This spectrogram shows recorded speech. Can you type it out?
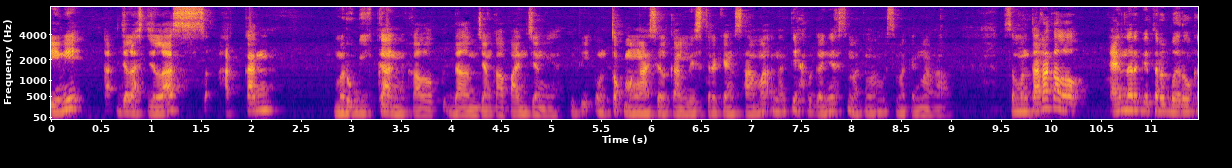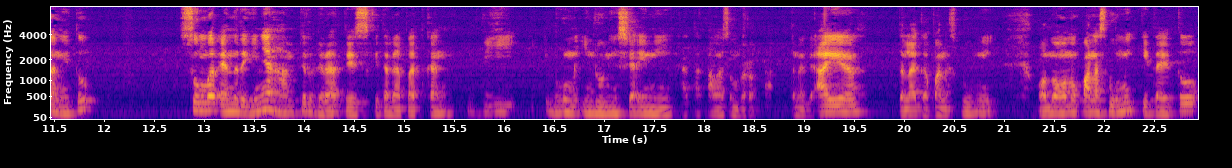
Ini jelas-jelas akan merugikan kalau dalam jangka panjang ya. Jadi untuk menghasilkan listrik yang sama, nanti harganya semakin lama semakin mahal. Sementara kalau energi terbarukan itu, sumber energinya hampir gratis kita dapatkan di bumi Indonesia ini, katakanlah sumber tenaga air, tenaga panas bumi. Ngomong-ngomong panas bumi, kita itu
